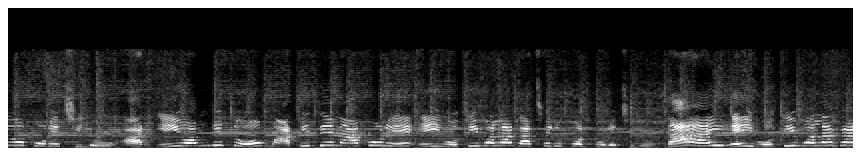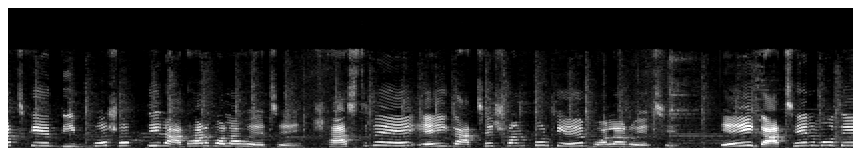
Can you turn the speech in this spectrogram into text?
তো পড়েছিল। আর এই অমৃত মাটিতে না পড়ে এই অতিবলা গাছের উপর পড়েছিল। তাই এই অতিবলা গাছকে দিব্য শক্তির আধার বলা হয়েছে। শাস্ত্রে এই গাছের সম্পর্কে বলা রয়েছে। এই গাছের মধ্যে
